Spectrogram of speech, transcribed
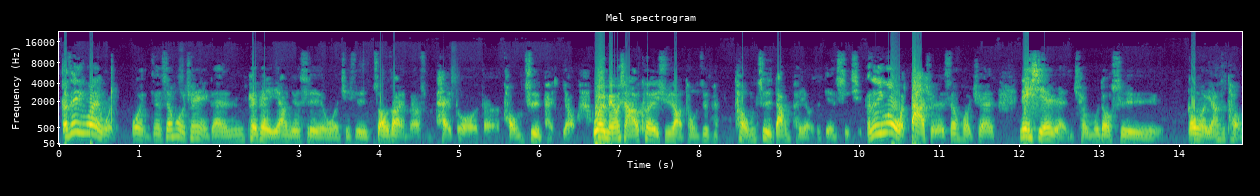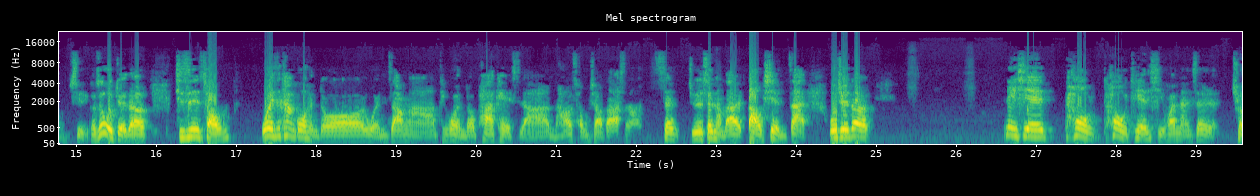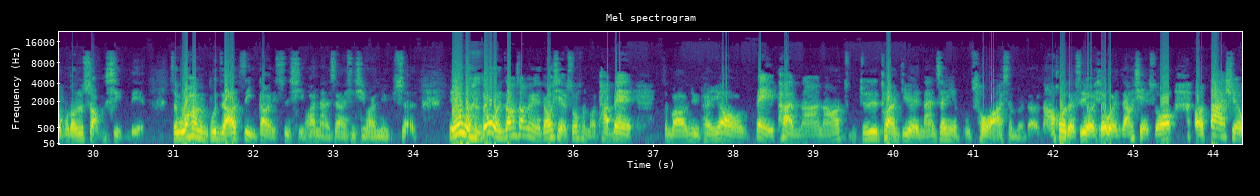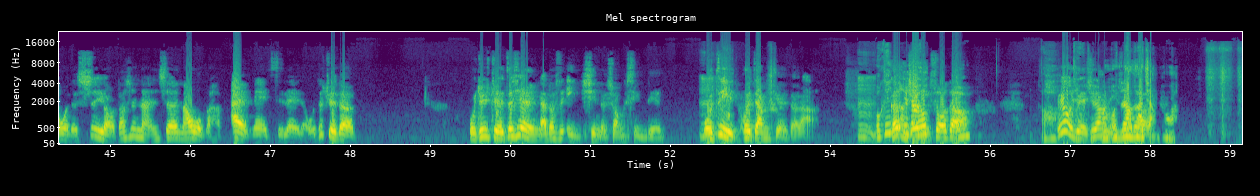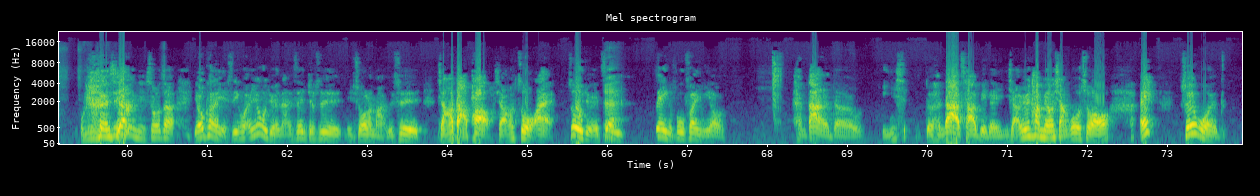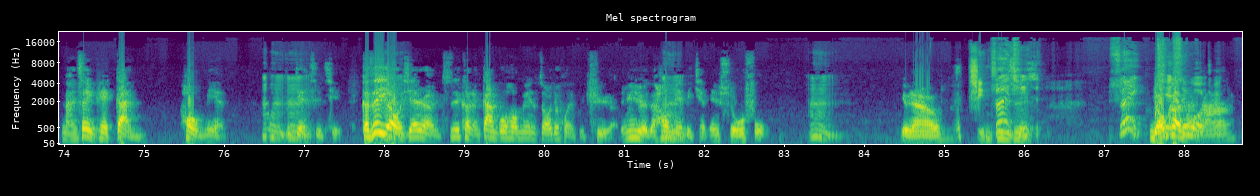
可是因为我我的生活圈也跟佩佩一样，就是我其实周遭也没有什么太多的同志朋友，我也没有想要刻意去找同志朋同志当朋友这件事情。可是因为我大学的生活圈那些人全部都是跟我一样是同志，可是我觉得其实从我也是看过很多文章啊，听过很多 podcast 啊，然后从小到大生生就是生长到到现在，我觉得那些后后天喜欢男生的人，全部都是双性恋，只不过他们不知道自己到底是喜欢男生还是喜欢女生。因为我很多文章上面也都写说什么他被什么女朋友背叛啊，然后就是突然觉得男生也不错啊什么的，然后或者是有一些文章写说，呃，大学我的室友都是男生，然后我们很暧昧之类的，我就觉得，我就觉得这些人应该都是隐性的双性恋，嗯我自己会这样觉得啦。嗯我跟你就像你说的，哦，因为我觉得就像你让他讲话，我觉得就像你说的，有可能也是因为，因为我觉得男生就是你说了嘛，就是想要打炮，想要做爱，所以我觉得这对这个部分也有很大的的影响，对很大的差别跟影响，因为他没有想过说，哎，所以我男生也可以干后面嗯这件嗯，事情。可是也有些人是可能干过后面之后就回不去了，因为觉得后面比前面舒服、嗯，y o u know，所以其实，所以有可能啊，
